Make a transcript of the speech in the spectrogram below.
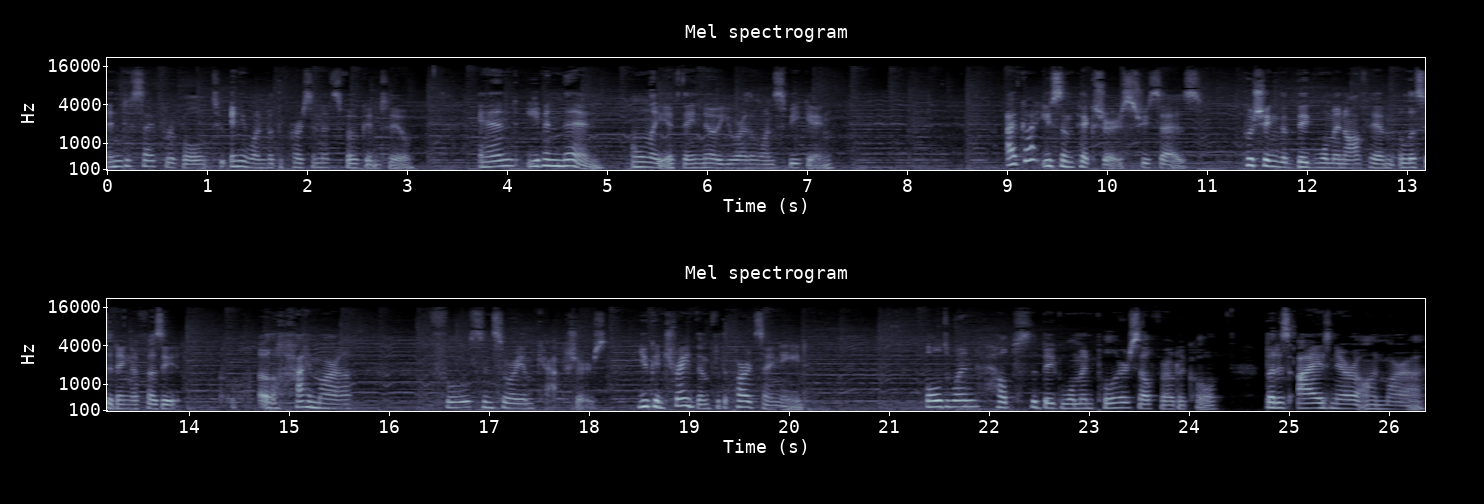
indecipherable to anyone but the person it's spoken to, and even then, only if they know you are the one speaking. I've got you some pictures, she says, pushing the big woman off him, eliciting a fuzzy, Oh, hi, Mara. Full sensorium captures. You can trade them for the parts I need. Oldwin helps the big woman pull herself vertical, but his eyes narrow on Mara,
